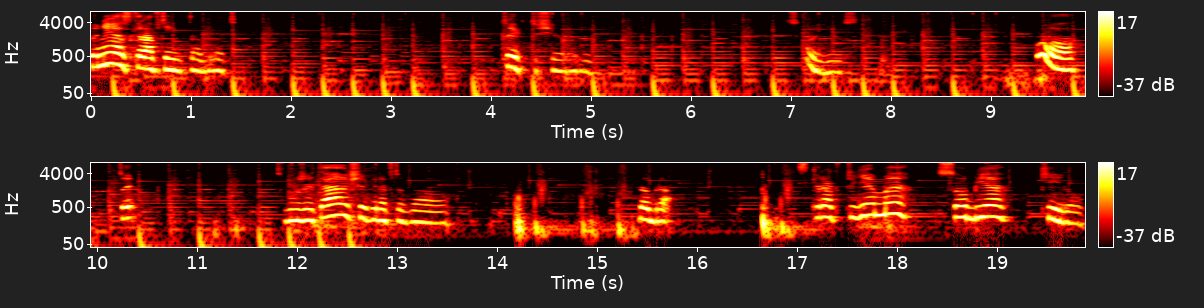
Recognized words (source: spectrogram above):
To nie jest crafting tablet. To jak to się robi? Jest? O, to... To może tak się craftowało. Dobra. Skraftujemy sobie kilof.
